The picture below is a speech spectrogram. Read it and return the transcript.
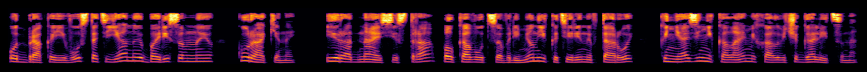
от брака его с Татьяной Борисовной Куракиной и родная сестра полководца времен Екатерины II, князя Николая Михайловича Голицына.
